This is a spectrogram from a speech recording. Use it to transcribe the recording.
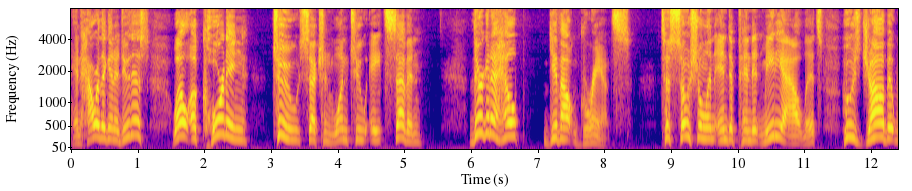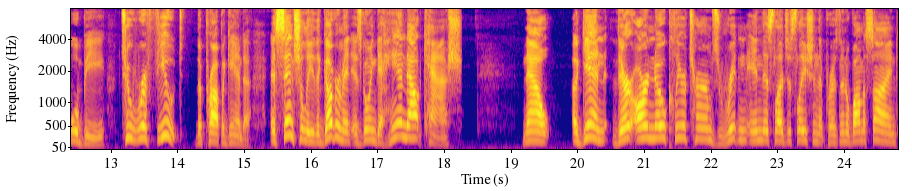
And how are they going to do this? Well, according to Section 1287, they're going to help give out grants to social and independent media outlets whose job it will be to refute the propaganda. Essentially, the government is going to hand out cash. Now, Again, there are no clear terms written in this legislation that President Obama signed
